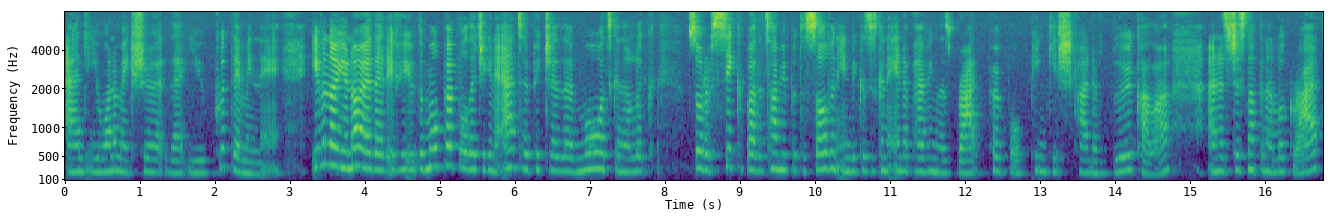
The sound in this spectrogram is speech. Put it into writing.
and you want to make sure that you put them in there. Even though you know that if you the more purple that you're going to add to a picture, the more it's going to look sort of sick by the time you put the solvent in because it's going to end up having this bright purple pinkish kind of blue color and it's just not going to look right.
